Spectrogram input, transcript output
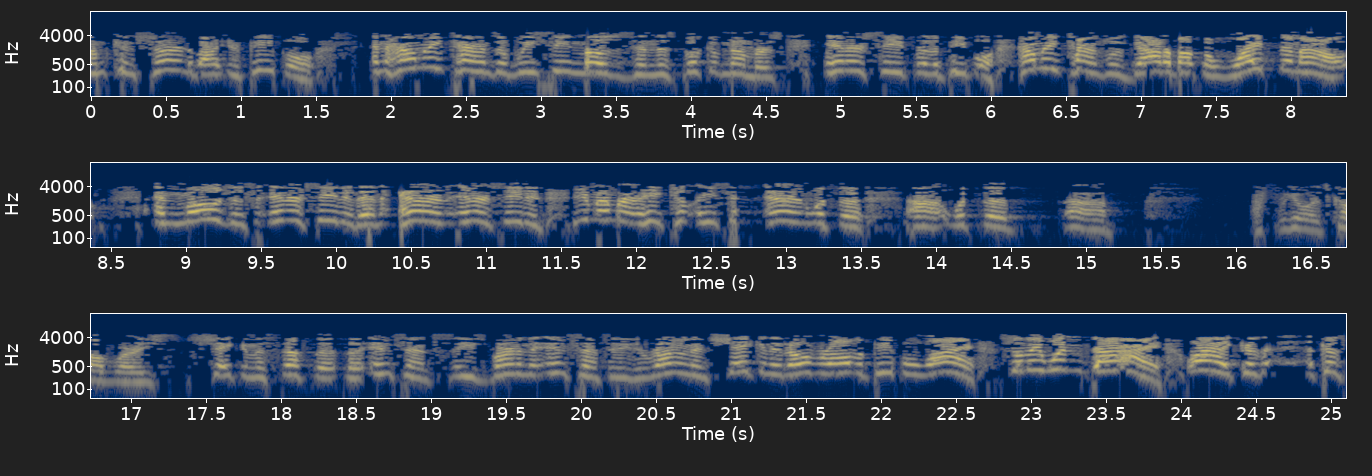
I'm concerned about your people. And how many times have we seen Moses in this book of Numbers intercede for the people? How many times was God about to wipe them out? And Moses interceded, and Aaron interceded. You remember he he sent Aaron with the uh, with the uh, I forget what it's called, where he's shaking the stuff, the, the incense. He's burning the incense and he's running and shaking it over all the people. Why? So they wouldn't die. Why? Because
